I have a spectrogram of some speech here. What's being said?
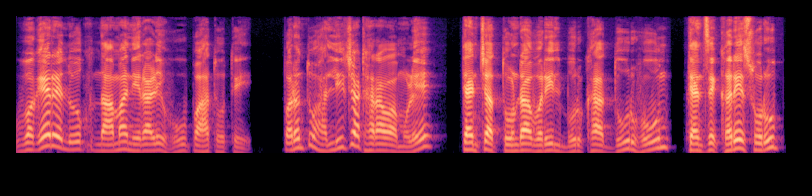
वगैरे लोक नामानिराळे होऊ पाहत होते. परंतु हल्लीच्या ठरावामुळे त्यांच्या तोंडावरील बुरखा दूर होऊन त्यांचे खरे स्वरूप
